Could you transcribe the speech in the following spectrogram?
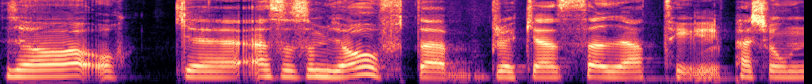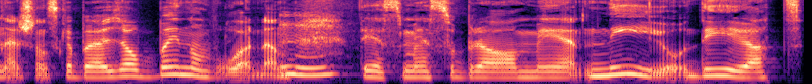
Ja, och eh, alltså som jag ofta brukar säga till personer som ska börja jobba inom vården, mm. det som är så bra med NEO, det är ju att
